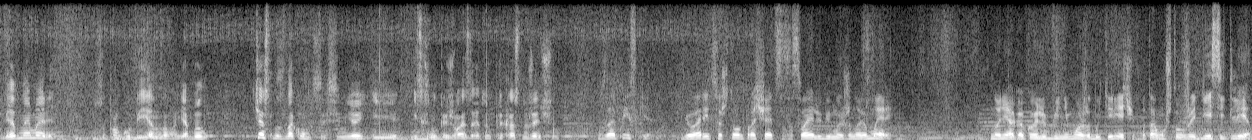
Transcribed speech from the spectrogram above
бедная Мэри, супруга убиенного, я был честно знаком с их семьей и искренне переживаю за эту прекрасную женщину. В записке говорится, что он прощается со своей любимой женой Мэри. Но ни о какой любви не может быть и речи, потому что уже 10 лет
